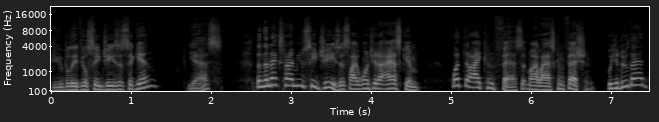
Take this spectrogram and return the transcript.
Do you believe you'll see Jesus again? Yes. Then the next time you see Jesus, I want you to ask him, What did I confess at my last confession? Will you do that?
